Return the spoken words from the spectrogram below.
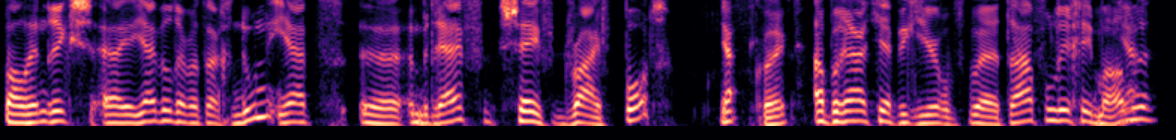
Paul Hendricks, eh, jij wil daar wat aan gaan doen. Je hebt een bedrijf, Safe Drive Pod. Ja, correct. Apparaatje heb ik hier op tafel liggen in mijn handen.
